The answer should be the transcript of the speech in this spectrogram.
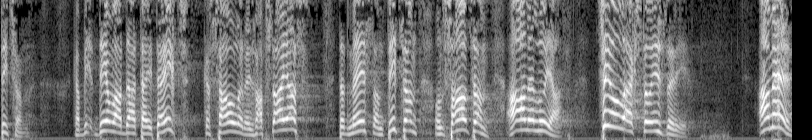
ticam, ka Dievvārdā tai teikts, ka saule reiz apstājās, tad mēs tam ticam un saucam, aleluja! Cilvēks to izdarīja. Amen!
